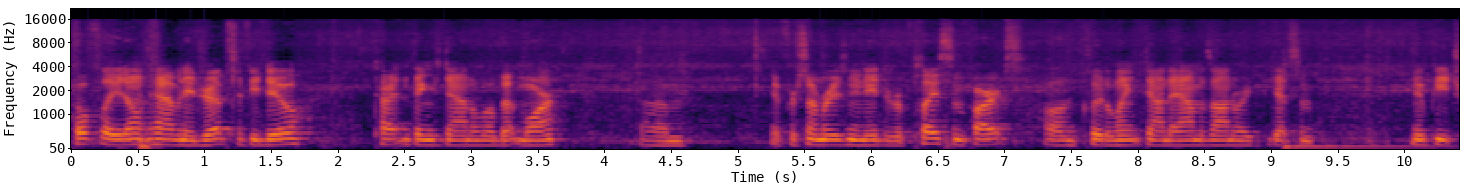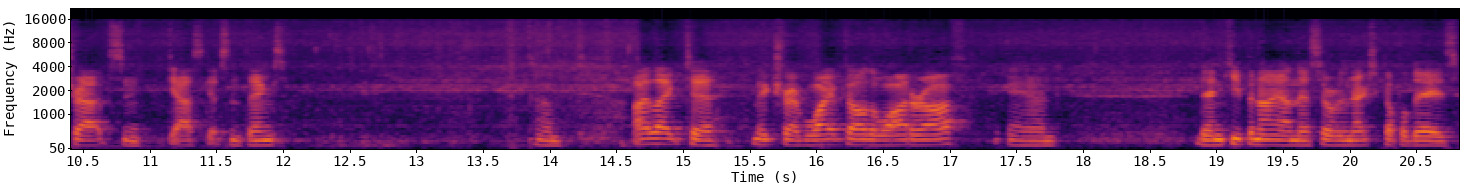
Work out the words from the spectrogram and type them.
Hopefully you don't have any drips. If you do, tighten things down a little bit more. Um, if for some reason you need to replace some parts, I'll include a link down to Amazon where you can get some new P-traps and gaskets and things. Um, I like to make sure I've wiped all the water off and then keep an eye on this over the next couple days.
